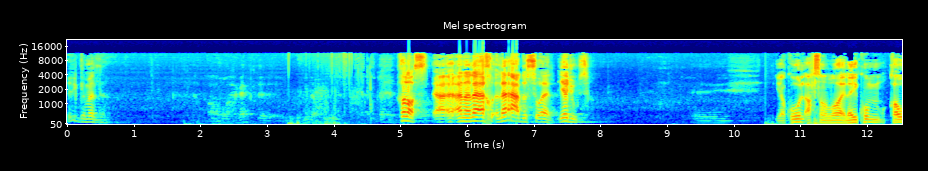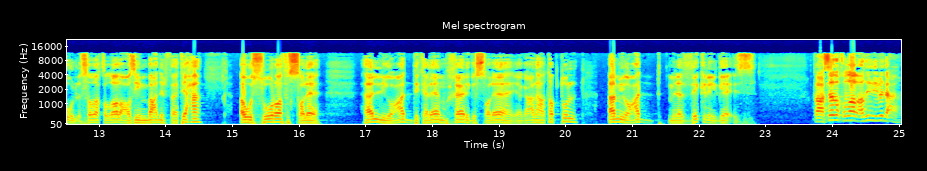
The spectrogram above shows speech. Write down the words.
إيه الجمال ده؟ خلاص أنا لا أخ... لا أعد السؤال يجوز. يقول أحسن الله إليكم قول صدق الله العظيم بعد الفاتحة أو السورة في الصلاة. هل يعد كلام خارج الصلاة يجعلها تبطل أم يعد من الذكر الجائز؟ طبعا صدق الله العظيم دي بدعة.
